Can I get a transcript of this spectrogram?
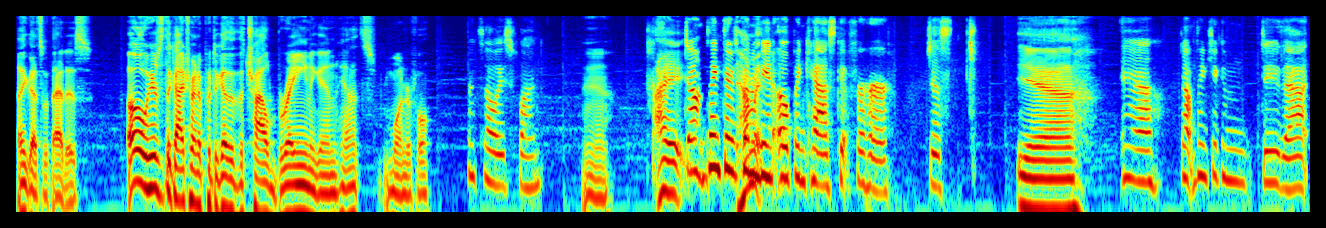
I think that's what that is. Oh, here's the guy trying to put together the child brain again. Yeah, that's wonderful. that's always fun. Yeah. I Don't think there's going to be an open casket for her. Just yeah. yeah, don't think you can do that.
